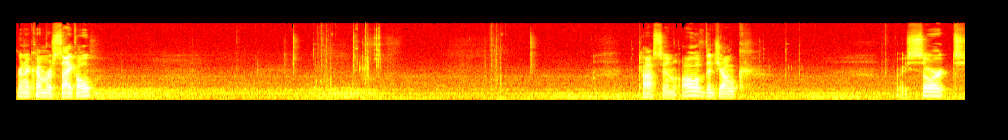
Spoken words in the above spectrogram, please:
We're gonna come recycle. Toss in all of the junk. We sort.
